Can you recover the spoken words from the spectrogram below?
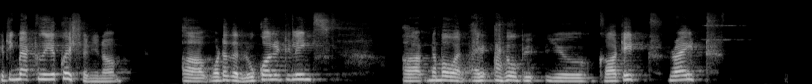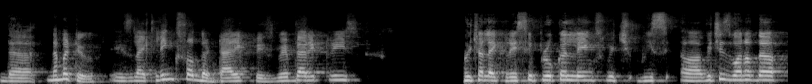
getting back to your question you know uh, what are the low quality links? Uh, number one I, I hope you got it right. The number two is like links from the directories web directories which are like reciprocal links which we uh, which is one of the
